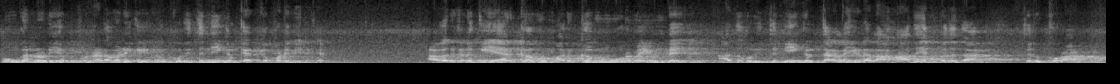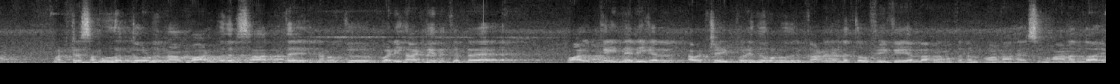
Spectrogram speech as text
உங்களுடைய நடவடிக்கைகள் குறித்து நீங்கள் கேட்கப்படுவீர்கள். அவர்களுக்கு ஏற்கவும் மறுக்கவும் உரிமை உண்டு. அது குறித்து நீங்கள் தலையிடலாகாது என்பதுதான் திருக்குரான் மற்ற சமூகத்தோடு நாம் வாழ்வதற்கு சார்ந்து நமக்கு வழிகாட்டி இருக்கின்ற வாழ்க்கை நெறிகள் அவற்றை புரிந்து கொள்வதற்கான நல்ல தோஃபிக்கை எல்லாம் நமக்கு நல்குவானாக. சுபானந்தாஹி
